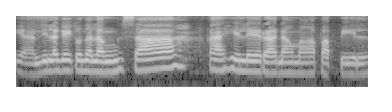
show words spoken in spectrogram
yan, nilagay ko na lang sa kahilera ng mga papel.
